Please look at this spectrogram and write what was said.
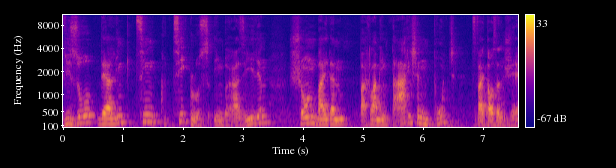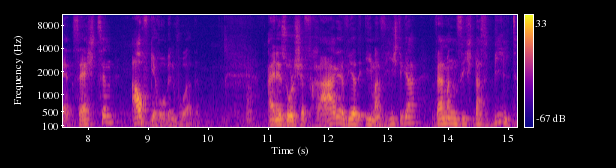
wieso der Linkzyklus in Brasilien schon bei den parlamentarischen Putsch 2016 aufgehoben wurde. Eine solche Frage wird immer wichtiger, wenn man sich das Bild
